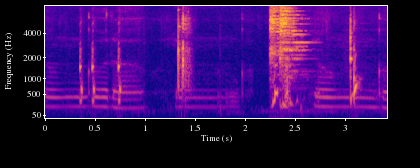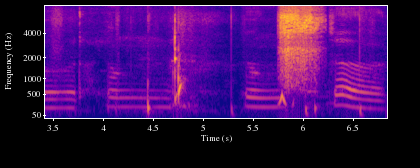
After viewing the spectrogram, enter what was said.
영그라 영그 영그라 영그 영자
